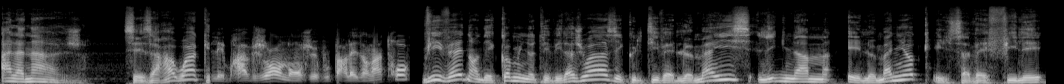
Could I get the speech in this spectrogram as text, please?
à la nage. Ces Arawaks, Les braves gens dont je vous parlais dans l'intro, vivaient dans des communautés villageoises et cultivaient le maïs, l'igname et le manioc. Ils savaient filer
